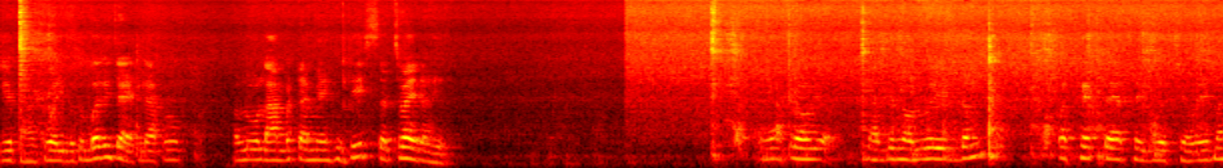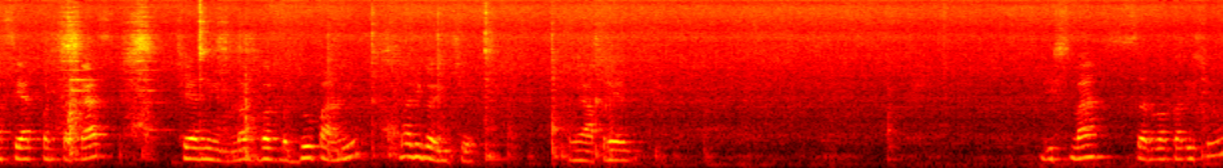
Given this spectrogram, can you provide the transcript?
જે ભાગ હોય એ બધો બળી જાય એટલે આપણો હલવો લાંબા ટાઈમે સુધી સચવાઈ રહે. આપણો ગાજરનો હલવો એકદમ પરફેક્ટ તૈયાર થઈ ગયો છે. હવે એમાં સેજ પણ પ્રકાશ છે નહીં લગભગ બધું પાણી ભરી ગયું છે. હવે આપણે ડીશમાં સર્વ કરીશું.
